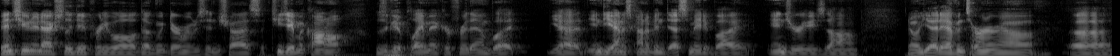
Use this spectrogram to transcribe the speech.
bench unit actually did pretty well. Doug McDermott was hitting shots. T.J. McConnell was a good playmaker for them, but yeah, Indiana's kind of been decimated by injuries. Um, you know, you had Evan Turner out. Uh,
